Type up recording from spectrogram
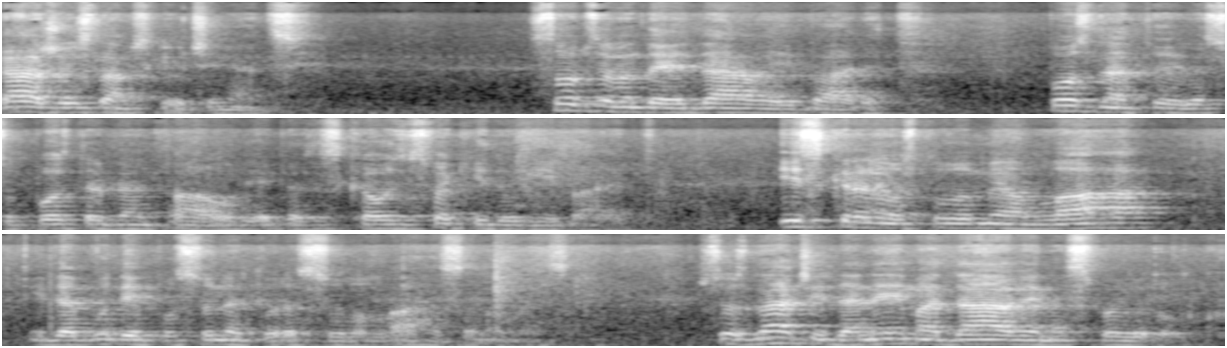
Kažu islamski učenjaci. S obzirom da je dava i badet, poznato je da su potrebna dva uvjeta za kao za svaki drugi badet. Iskrenost u ime Allaha i da bude po sunetu Rasulullah sallallahu Što znači da nema dave na svoju ruku.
